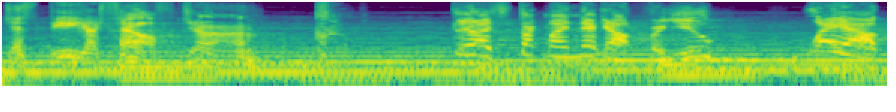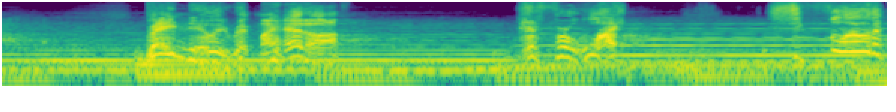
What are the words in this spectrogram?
Just be yourself, John. Then I stuck my neck out for you. Way out! Bane nearly ripped my head off. And for what? She flew the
